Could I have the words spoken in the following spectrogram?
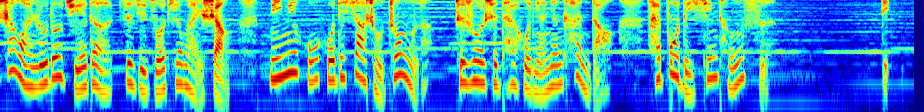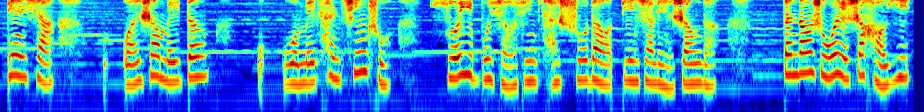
邵婉如都觉得自己昨天晚上迷迷糊糊的下手重了，这若是太后娘娘看到，还不得心疼死？殿殿下，晚上没灯。我我没看清楚，所以不小心才输到殿下脸上的。但当时我也是好意，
